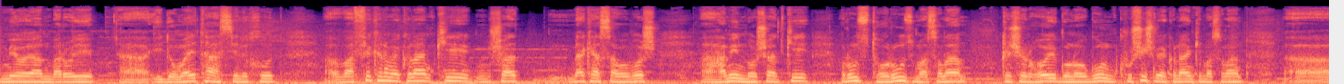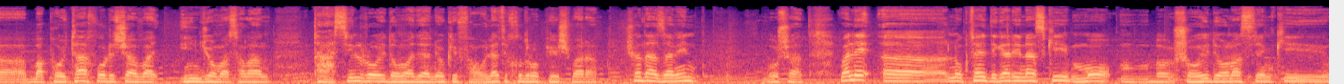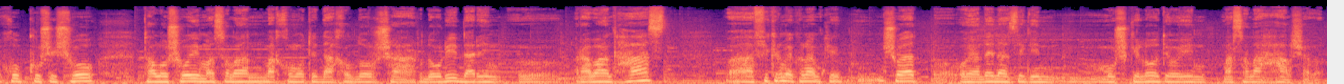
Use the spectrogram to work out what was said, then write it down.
меоянд барои идомаи таҳсили худ. Ва фикр мекунам ки шояд яке аз сабабош ҳамин бошад ки рӯз то рӯз масалан қишрҳои гуногун кӯшиш мекунанд ки масалан ба пойтахт ворид шавад ва ин ҷо масалан таҳсилро идома диҳанд ё ки фаъолияти худро пеш баранд. Шояд аз замин бошад. Вале нуктаи дигар ин аст ки мо шоҳиди он ҳастем ки хуб кӯшишҳо талошҳои масалан мақомоти дахлдор шаҳрдорӣ дар ин раванд ҳаст фикр мекунам ки шояд ояндаи наздик ин мушкилот ё ин масъала ҳал шавад.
